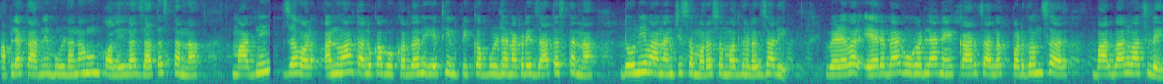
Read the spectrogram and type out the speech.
आपल्या कारने बुलढाणाहून कॉलेजला जात असताना मादनी जवळ अनवार तालुका भोकरदन येथील पिकअप बुलढाणाकडे जात असताना दोन्ही वाहनांची समोरासमोर धडक झाली. वेळेवर एअरबॅग उघडल्याने कार चालक पडघनसर बालबाल वाचले.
